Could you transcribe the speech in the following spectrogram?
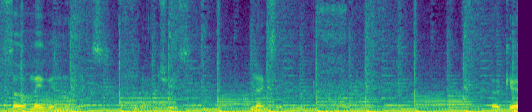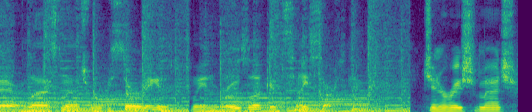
episode, maybe in the next matches. Next episode. Okay, our last match we'll be starting is between Roseluck and Sunny Starscout. Generation match.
